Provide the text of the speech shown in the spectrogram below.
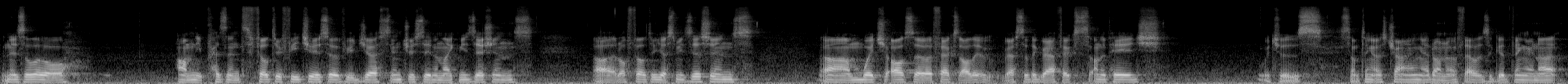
and there's a little omnipresent filter feature. So if you're just interested in like musicians, uh, it'll filter just musicians, um, which also affects all the rest of the graphics on the page. which was something I was trying. I don't know if that was a good thing or not.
